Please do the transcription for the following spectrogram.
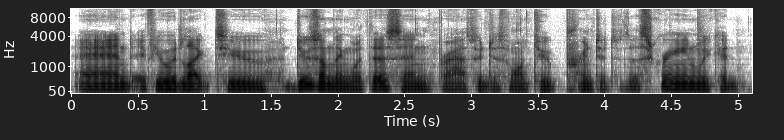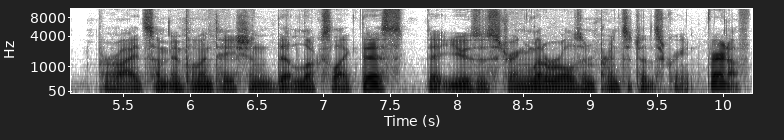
And if you would like to do something with this, and perhaps we just want to print it to the screen, we could provide some implementation that looks like this, that uses string literals and prints it to the screen. Fair enough.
